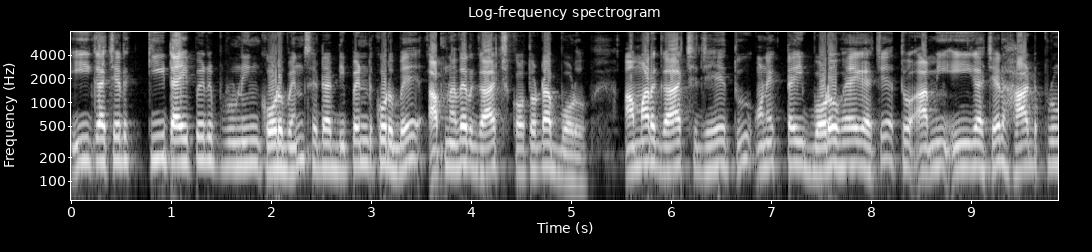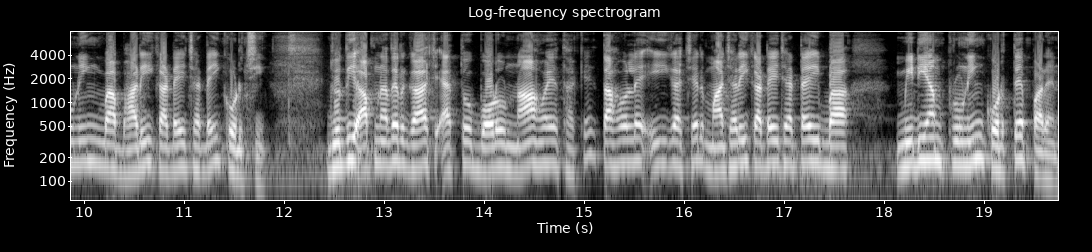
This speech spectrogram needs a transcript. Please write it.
এই গাছের কি টাইপের প্রুনিং করবেন সেটা ডিপেন্ড করবে আপনাদের গাছ কতটা বড় আমার গাছ যেহেতু অনেকটাই বড় হয়ে গেছে, তো আমি এই গাছের হার্ড প্রুনিং বা ভারী কাটাই ছাটাই করছি যদি আপনাদের গাছ এত বড় না হয়ে থাকে, তাহলে এই গাছের মাঝারি কাটাই ছাটাই বা মিডিয়াম প্রুনিং করতে পারেন।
